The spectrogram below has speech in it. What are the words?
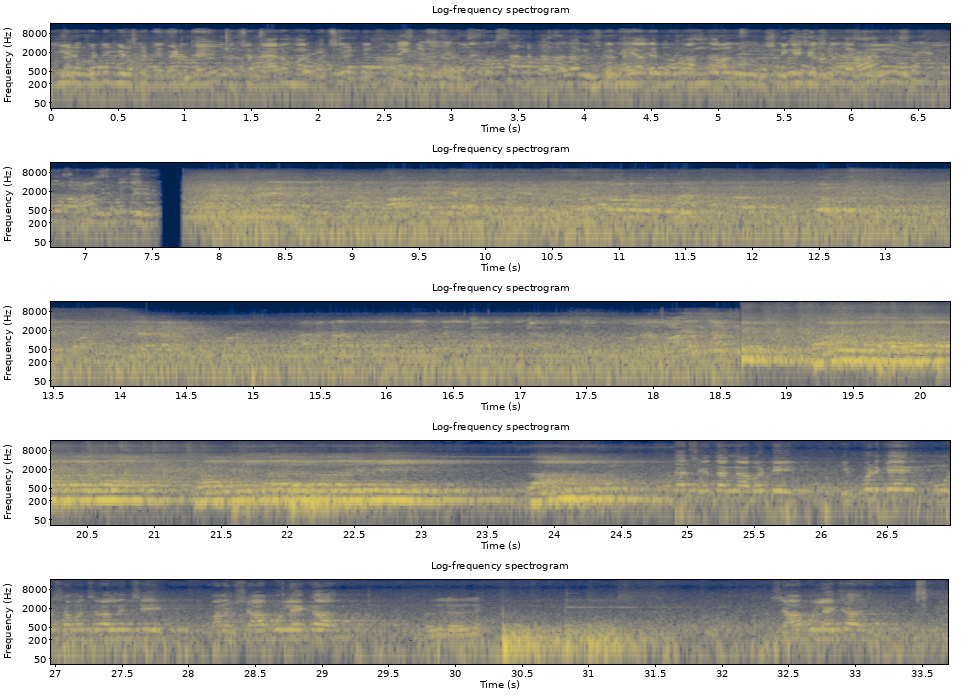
గీడొకటి గీడొకటి పెడితే కొంచెం నేరో మార్క్ ఇచ్చి అందరూ చేద్దాం కాబట్టి ఇప్పటికే మూడు సంవత్సరాల నుంచి మనం షాపు లేక షాపు లేక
